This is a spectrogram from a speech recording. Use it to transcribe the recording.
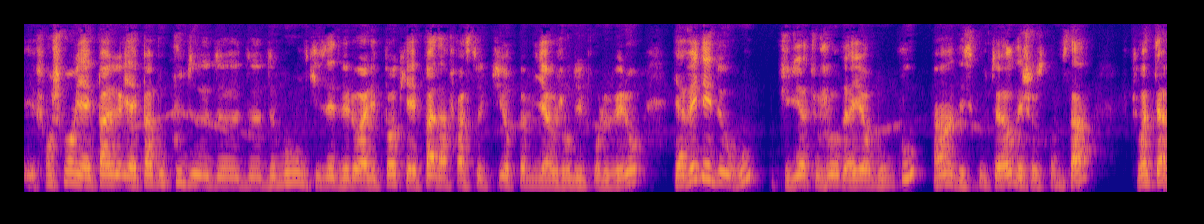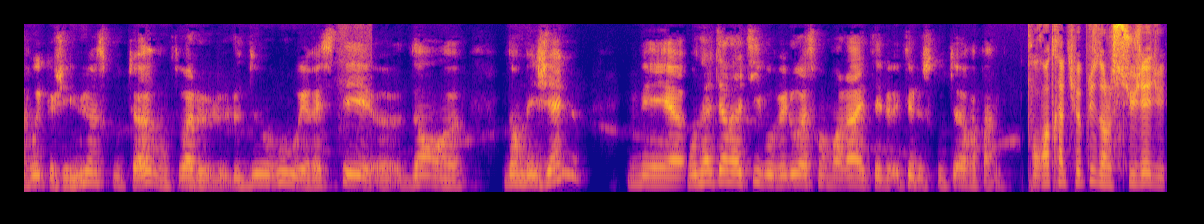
Et franchement, il n'y avait pas, avait pas beaucoup de, de, de, de, monde qui faisait de vélo à l'époque. Il n'y avait pas d'infrastructure comme il y a aujourd'hui pour le vélo. Il y avait des deux roues, qu'il y a toujours d'ailleurs beaucoup, hein, des scooters, des choses comme ça. Je dois t'avouer que j'ai eu un scooter, donc toi, le, le, deux roues est resté euh, dans euh, dans mes gènes. Mais euh, mon alternative au vélo à ce moment-là était le, était le scooter à Paris. Pour rentrer un petit peu plus dans le sujet du,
